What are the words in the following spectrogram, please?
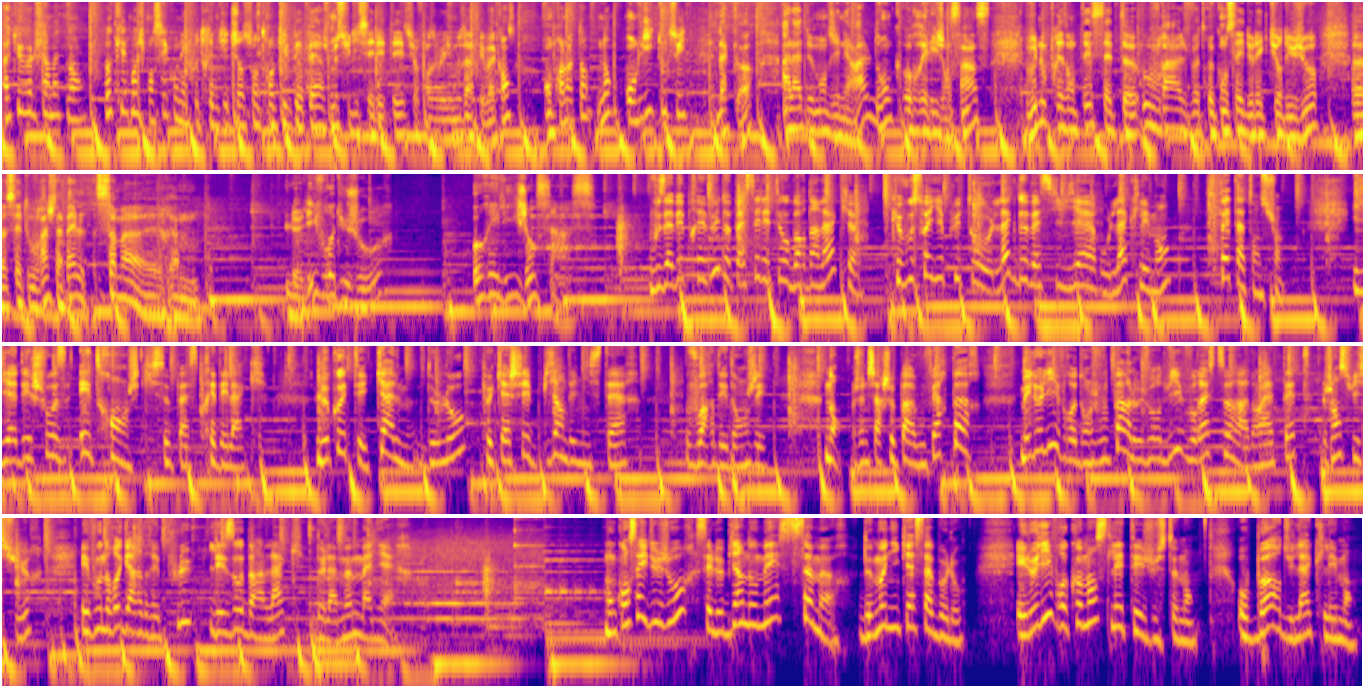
Ah, tu veux le faire maintenant Ok, moi je pensais qu'on écouterait une petite chanson tranquille pépère. Je me suis dit c'est l'été sur France Bleu Limousin, tes vacances. On prend le temps Non, on lit tout de suite. D'accord. À la demande générale, donc Aurélie Jansens, vous nous présentez cet euh, ouvrage, votre conseil de lecture du jour. Euh, cet ouvrage s'appelle Summer. Le livre du jour, Aurélie Jansens. Vous avez prévu de passer l'été au bord d'un lac? Que vous soyez plutôt lac de Vassivière ou lac Léman, faites attention. Il y a des choses étranges qui se passent près des lacs. Le côté calme de l'eau peut cacher bien des mystères, voire des dangers. Non, je ne cherche pas à vous faire peur, mais le livre dont je vous parle aujourd'hui vous restera dans la tête, j'en suis sûre, et vous ne regarderez plus les eaux d'un lac de la même manière. Mon conseil du jour, c'est le bien nommé Summer de Monica Sabolo. Et le livre commence l'été justement, au bord du lac Léman.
